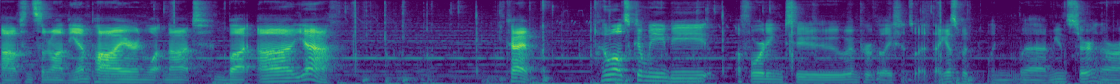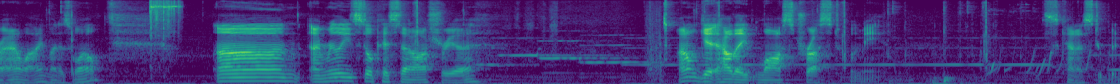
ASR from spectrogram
uh, since they're not in the Empire and whatnot. But uh, yeah. Okay. Who else can we be affording to improve relations with? I guess with, with uh, Munster, they're our ally, might as well. Um, I'm really still pissed at Austria. I don't get how they lost trust with me. It's kind of stupid.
